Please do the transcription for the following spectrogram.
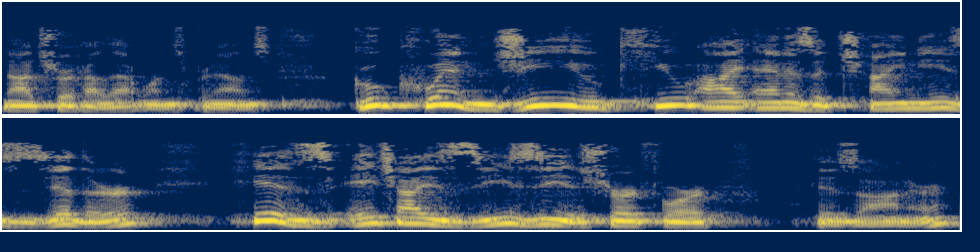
Not sure how that one's pronounced. Guqin, G-U-Q-I-N is a Chinese zither. Hizz, H-I-Z-Z is short for his honor.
